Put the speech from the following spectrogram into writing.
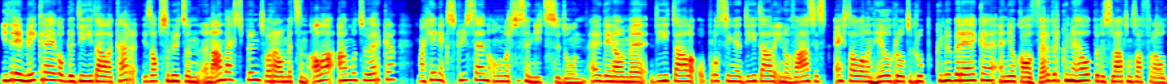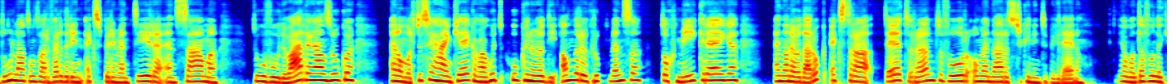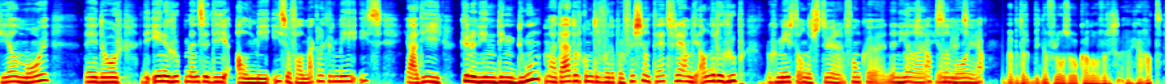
iedereen meekrijgen op de digitale kar is absoluut een, een aandachtspunt waar we met z'n allen aan moeten werken. Het mag geen excuus zijn om ondertussen niets te doen. Ik denk dat we met digitale oplossingen, digitale innovaties echt al wel een heel grote groep kunnen bereiken en die ook al verder kunnen helpen. Dus laat ons dat vooral doen. Laat ons daar verder in experimenteren en samen toegevoegde waarde gaan zoeken. En ondertussen gaan kijken van goed, hoe kunnen we die andere groep mensen toch meekrijgen en dan hebben we daar ook extra tijd, ruimte voor om hen daar een stukje in te begeleiden. Ja, want dat vond ik heel mooi. Dat je door die ene groep mensen die al mee is, of al makkelijker mee is, ja, die kunnen hun ding doen, maar daardoor komt er voor de professional tijd vrij om die andere groep nog meer te ondersteunen. Vond ik eh, een hele, hele mooie. Ja. We hebben er binnen Vloos ook al over eh, gehad.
